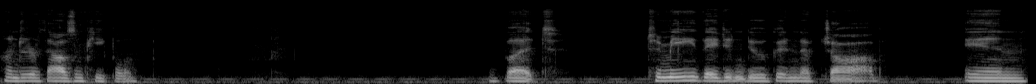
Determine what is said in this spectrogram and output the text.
hundred or thousand people. But to me, they didn't do a good enough job in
